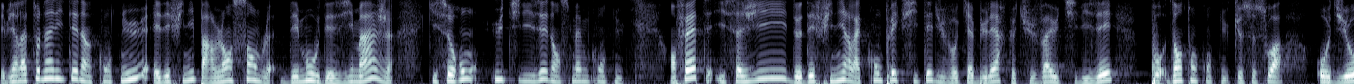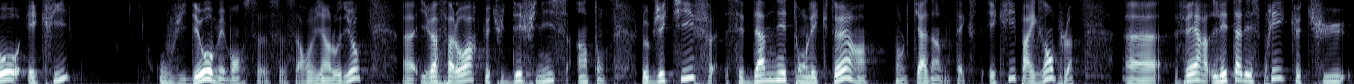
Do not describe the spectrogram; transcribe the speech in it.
Eh la tonalité d'un contenu est définie par l'ensemble des mots ou des images qui seront utilisés dans ce même contenu. En fait, il s'agit de définir la complexité du vocabulaire que tu vas utiliser dans ton contenu, que ce soit audio, écrit ou vidéo, mais bon, ça, revient à l'audio, euh, il va falloir que tu définisses un ton. L'objectif, c'est d'amener ton lecteur, dans le cas d'un texte écrit par exemple, euh, vers l'état d'esprit que tu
